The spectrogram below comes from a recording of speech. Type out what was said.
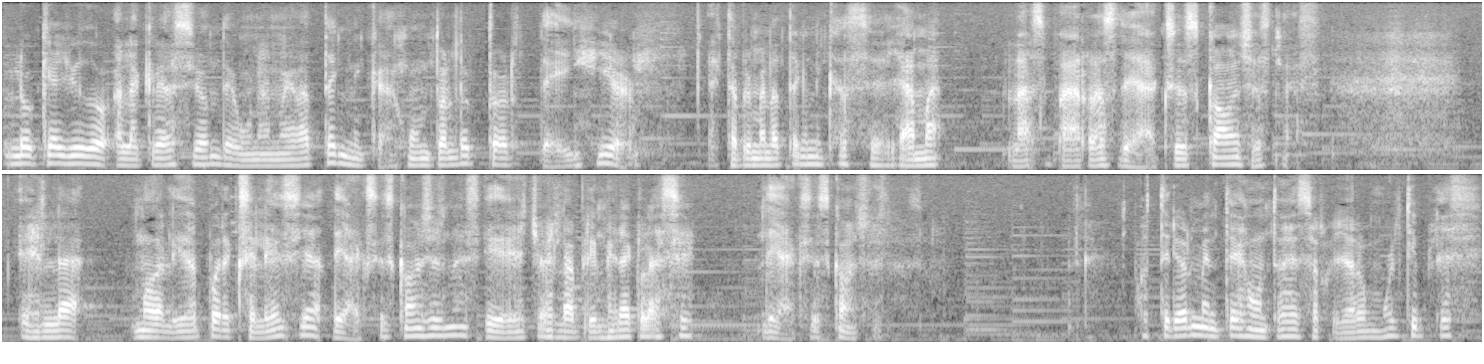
lo que ayudó a la creación de una nueva técnica junto al doctor Dane Here. Esta primera técnica se llama las barras de Access Consciousness. Es la modalidad por excelencia de Access Consciousness y de hecho es la primera clase de Access Consciousness. Posteriormente juntos desarrollaron múltiples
